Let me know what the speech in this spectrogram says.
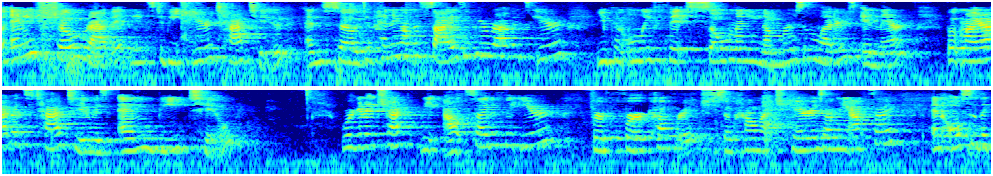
Any show rabbit needs to be ear tattooed, and so depending on the size of your rabbit's ear, you can only fit so many numbers and letters in there, but my rabbit's tattoo is MB2. We're gonna check the outside of the ear for fur coverage, so how much hair is on the outside, and also the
